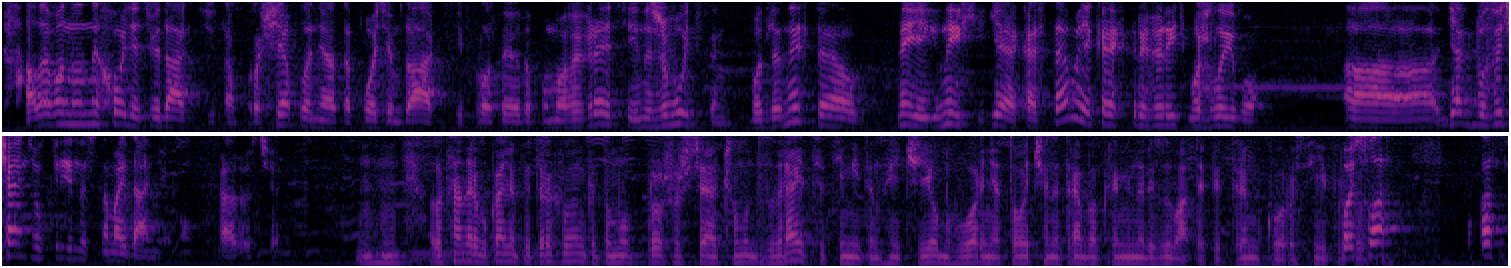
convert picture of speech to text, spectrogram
Але вони не ходять від акції там про щеплення та потім до акції проти допомоги Греції і не живуть з цим. Бо для них це в них є якась тема, яка їх тригерить, можливо. А, як би звичайний українець на Майдані, кажучи. Угу. Олександр, буквально півтори хвилинки, тому прошу ще, чому дозволяються ці мітинги? Чи є обговорення того, чи не треба криміналізувати підтримку Росії проти Ось власне нас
